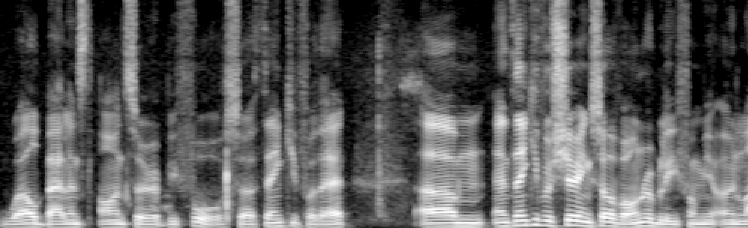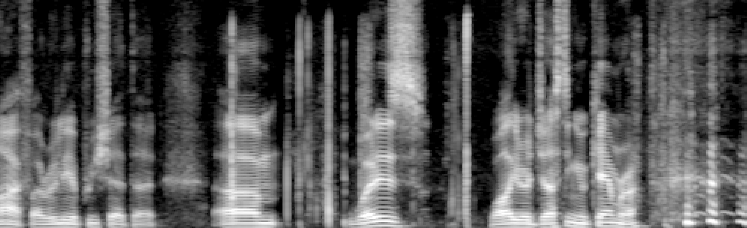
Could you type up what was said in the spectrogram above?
well balanced answer before. So thank you for that. Um, and thank you for sharing so vulnerably from your own life. I really appreciate that. Um, what is, while you're adjusting your camera, uh,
